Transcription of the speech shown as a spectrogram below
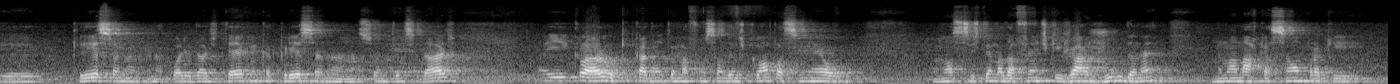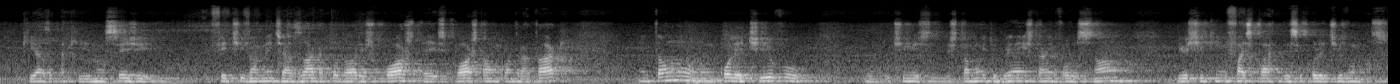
é, cresça na, na qualidade técnica, cresça na, na, sua intensidade. Aí, claro, que cada um tem uma função dentro de campo, assim é o, o nosso sistema da frente que já ajuda, né, numa marcação para que, que, que não seja efetivamente a zaga toda hora exposta, é exposta a um contra-ataque. Então, no, no coletivo, o, o time está muito bem, está em evolução e o Chiquinho faz parte desse coletivo nosso.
